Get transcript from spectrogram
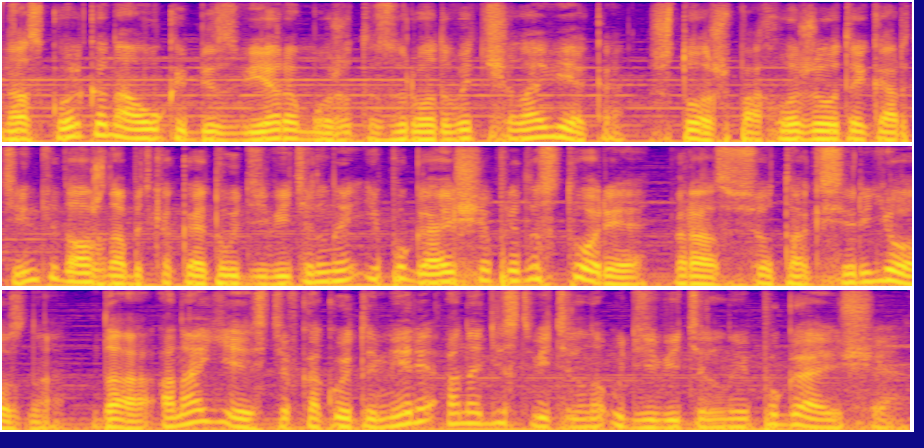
насколько наука без веры может изуродовать человека. Что ж, похоже, у этой картинки должна быть какая-то удивительная и пугающая предыстория, раз все так серьезно. Да, она есть, и в какой-то мере она действительно удивительная и пугающая.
